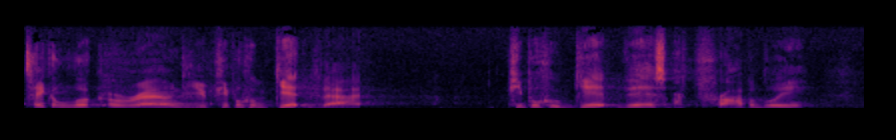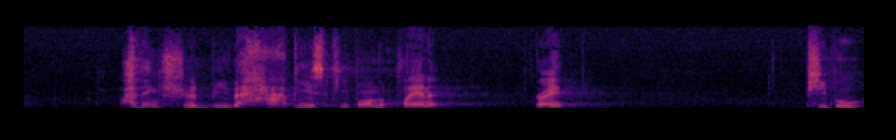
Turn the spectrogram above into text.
take a look around you. People who get that, people who get this are probably, I think, should be the happiest people on the planet, right? People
